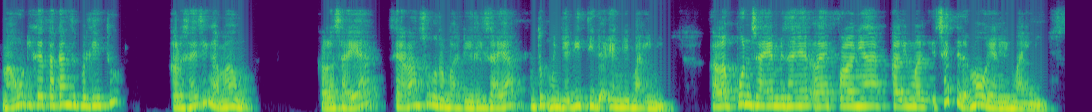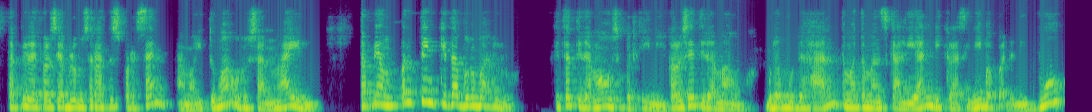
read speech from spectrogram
Mau dikatakan seperti itu? Kalau saya sih nggak mau. Kalau saya, saya langsung merubah diri saya untuk menjadi tidak yang lima ini. Kalaupun saya misalnya levelnya kelima, saya tidak mau yang lima ini. Tapi level saya belum 100%, sama itu mah urusan lain. Tapi yang penting kita berubah dulu. Kita tidak mau seperti ini. Kalau saya tidak mau. Mudah-mudahan teman-teman sekalian di kelas ini, Bapak dan Ibu,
